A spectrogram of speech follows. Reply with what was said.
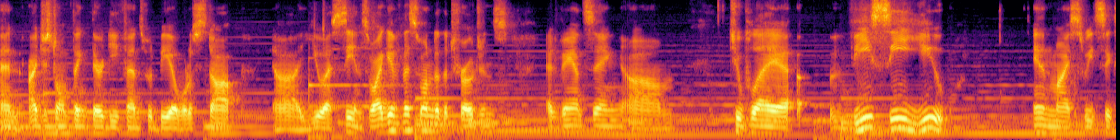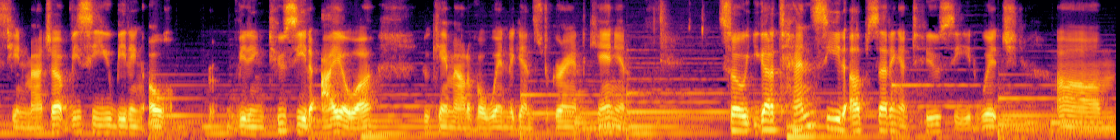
and I just don't think their defense would be able to stop uh, USC. And so I give this one to the Trojans, advancing um, to play VCU in my Sweet 16 matchup. VCU beating oh, beating two seed Iowa, who came out of a win against Grand Canyon. So you got a 10 seed upsetting a two seed, which, um,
